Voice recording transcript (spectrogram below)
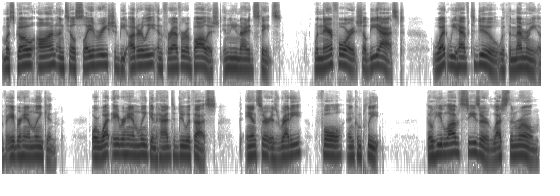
must go on until slavery should be utterly and forever abolished in the United States. When therefore it shall be asked what we have to do with the memory of Abraham Lincoln, or what Abraham Lincoln had to do with us, the answer is ready, full, and complete. Though he loved Caesar less than Rome,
